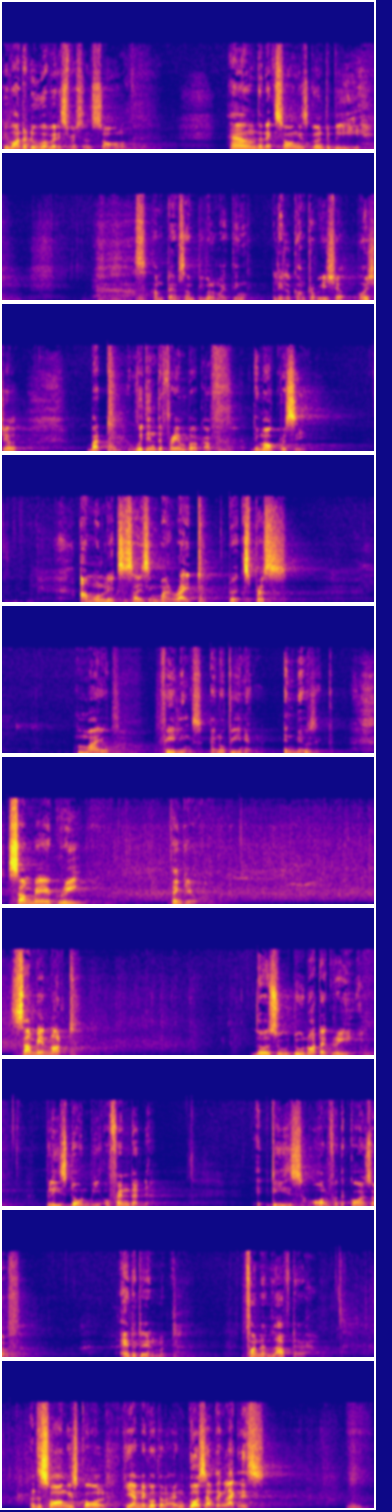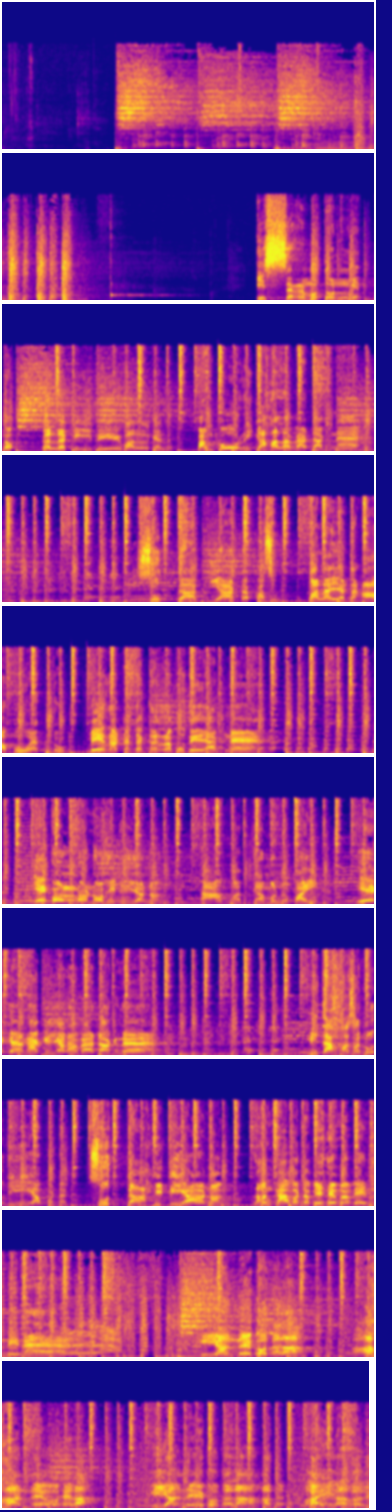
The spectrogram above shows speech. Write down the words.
We want to do a very special song, and the next song is going to be. Sometimes some people might think a little controversial, but within the framework of democracy, I'm only exercising my right to express my feelings and opinion in music. Some may agree. Thank you Some may not. Those who do not agree, please don't be offended. It is all for the cause of entertainment, fun and laughter. And the song is called Kiyanne Gotala and goes something like this. ඉස්සර මුතුන් මිත්තෝ කලකී දේවල් ගැන පම්පෝරි ගහල වැඩක් නෑ. සුද්දා ගියාට පසු බලයට ආපු ඇත්තෝ මේ රටට කරපු දෙයක් නෑ. ඒගොල්ලො නොහිටියනං තාමත් ගමන පයි. ඒ ගැන කියල වැඩක් නෑ. නිදහස නොදී අපට සුද්දා හිටියානං ලංකාවට මෙහෙම වෙන්නේ නෑ. කියන්නේ ගොතලා අහන්නේ ඔහෙලා කියන්නේ ගොතලා අද බයිලවලින්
